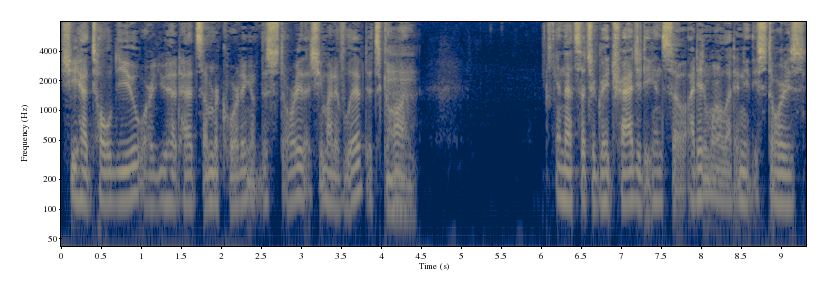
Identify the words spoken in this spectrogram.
she had told you or you had had some recording of this story that she might have lived, it's mm-hmm. gone. Mm. And that's such a great tragedy. And so I didn't want to let any of these stories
